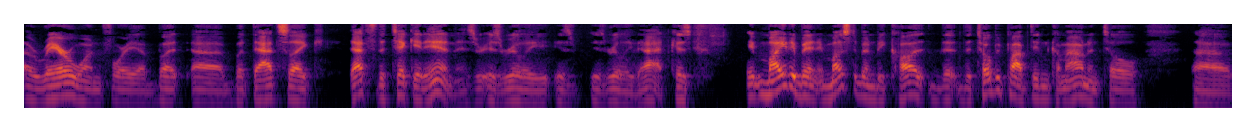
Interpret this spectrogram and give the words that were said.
a rare one for you but uh, but that's like that's the ticket in is is really is is really that. Because it might have been it must have been because the the Tobi Pop didn't come out until uh,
